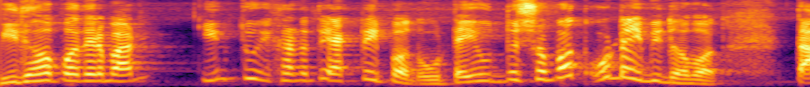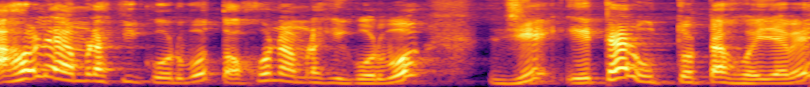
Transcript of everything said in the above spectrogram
বিধবা পদের বার, কিন্তু এখানে তো একটাই পদ, ওটাই উদ্দেশ্য পদ, ওটাই বিধবা পদ। তাহলে আমরা কি করব? তখন আমরা কি করব যে এটার উত্তরটা হয়ে যাবে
